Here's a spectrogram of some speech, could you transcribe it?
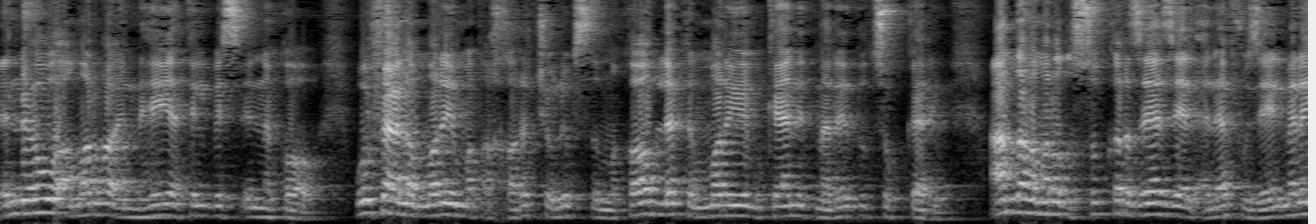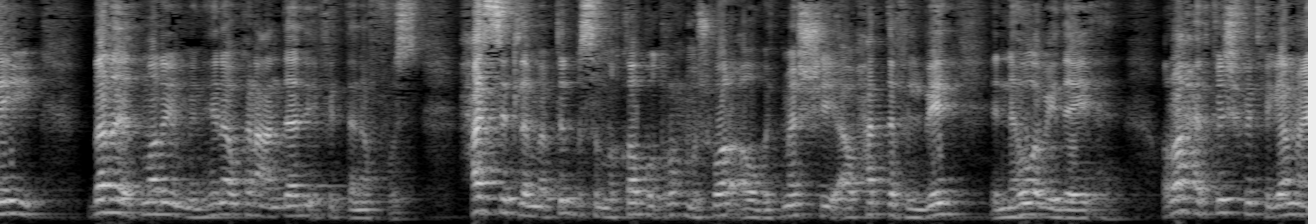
إن هو أمرها إن هي تلبس النقاب. وفعلا مريم ما تأخرتش ولبست النقاب لكن مريم كانت مريضة سكري. عندها مرض السكر زي زي الآلاف وزي الملايين. بدأت مريم من هنا وكان عندها ضيق في التنفس. حست لما بتلبس النقاب وتروح مشوار أو بتمشي أو حتى في البيت إن هو بيضايقها. راحت كشفت في جامعة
